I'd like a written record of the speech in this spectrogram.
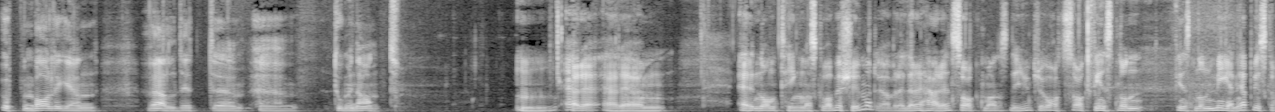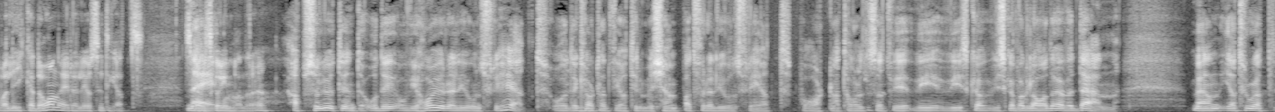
uppenbarligen väldigt eh, eh, dominant. Mm. Är, det, är, det, mm, är det någonting man ska vara bekymrad över eller är det här en sak, man, det är ju en privatsak. Finns det någon, finns det någon mening att vi ska vara likadana i religiositet? svenska Nej, invandrare? Absolut inte och, det, och vi har ju religionsfrihet och det är mm. klart att vi har till och med kämpat för religionsfrihet på 1800-talet så att vi, vi, vi, ska, vi ska vara glada över den. Men jag tror att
